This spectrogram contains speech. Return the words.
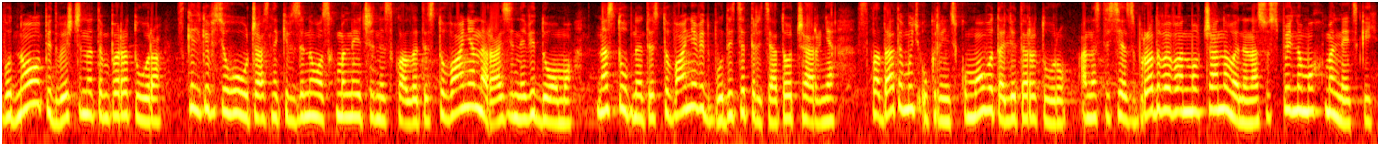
В одного підвищена температура. Скільки всього учасників ЗНО з Хмельниччини склали тестування, наразі невідомо. Наступне тестування відбудеться 30 червня. Складатимуть українську мову та літературу. Анастасія Збродова, Іван Мовчан. Новини на Суспільному. Хмельницький.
